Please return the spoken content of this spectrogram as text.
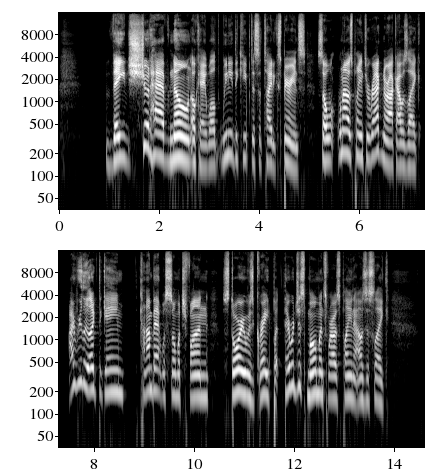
they should have known, okay, well, we need to keep this a tight experience. So when I was playing through Ragnarok, I was like, I really liked the game. The combat was so much fun. Story was great, but there were just moments where I was playing it, I was just like,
